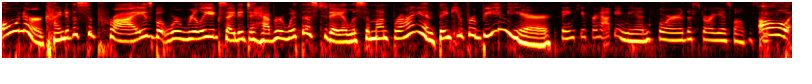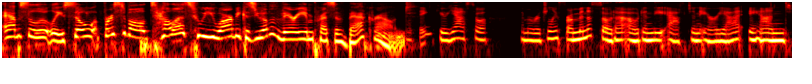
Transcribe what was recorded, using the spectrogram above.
owner. Kind of a surprise, but we're really excited to have her with us today. Alyssa Montbryan, thank you for being here. Thank you for having me and for the story as well. Oh, absolutely. So, first of all, tell us who you are because you have a very impressive background. Thank you. Yeah. So I'm originally from Minnesota out in the Afton area and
